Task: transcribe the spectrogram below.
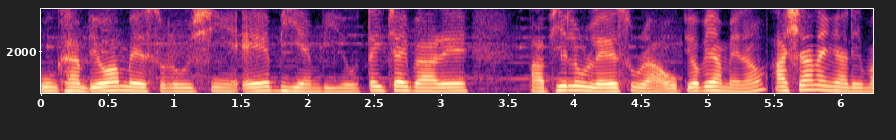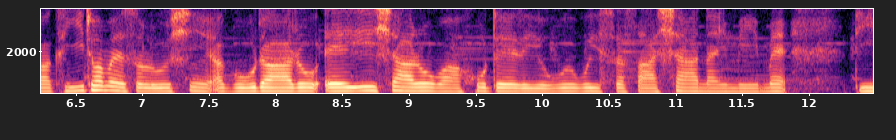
ဝန်ခံပြောရမယ်ဆိုလို့ရှိရင် Airbnb ကိုတိတ်ကြိုက်ပါတယ်ဘာဖြစ်လို့လဲဆိုတာကိုပြောပြမယ်နော်အာရှနိုင်ငံတွေမှာခရီးထွက်မယ်ဆိုလို့ရှိရင် Agoda တို့ AirAsia တို့မှာဟိုတယ်တွေကိုဝေဝေဆဆာရှာနိုင်ပေမဲ့ဒီ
